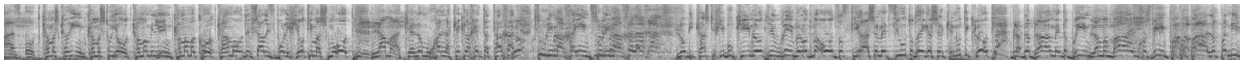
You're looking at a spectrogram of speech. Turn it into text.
אז עוד כמה שקרים, כמה שטויות, כמה מילים, כמה מכות, כמה עוד אפשר לסבול לחיות עם השמועות? למה? כי אני לא מוכן לקק לכם את התחת? צאו לי מהחיים, צאו לי מהצלחת! לא ביקשתי חיבוקים, לא תיאורים ולא דמעות, זו סתירה של מציאות, עוד רגע של כנות תקלוט. בלה בלה בלה, מדברים, למה מה הם חושבים? פה פה פה, לפנים,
